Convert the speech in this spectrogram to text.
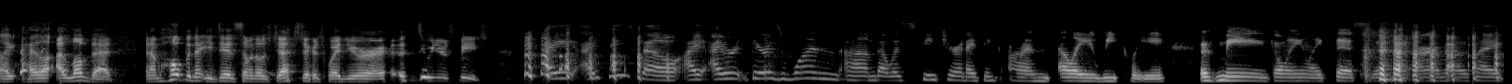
Like I I love that, and I'm hoping that you did some of those gestures when you were doing your speech. I, I think so. I, I there's one um, that was featured, I think, on LA Weekly of me going like this with my arm, and I was like,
